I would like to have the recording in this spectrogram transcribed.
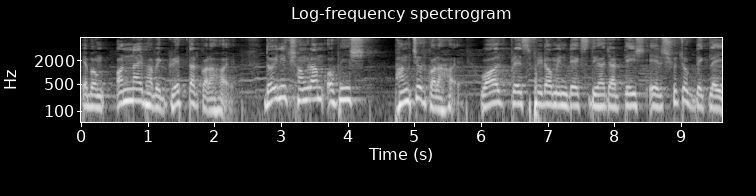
এবং অন্যায়ভাবে গ্রেপ্তার করা হয়। দৈনিক সংগ্রাম অফিস ভাঙচুর করা হয়। ওয়ার্ল্ড প্রেস ফ্রিডম ইন্ডেক্স দুই হাজার তেইশ এর সূচক দেখলেই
